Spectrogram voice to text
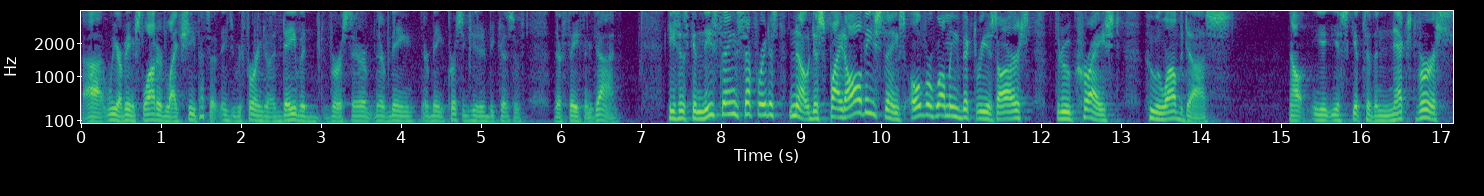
uh, we are being slaughtered like sheep. That's a, he's referring to a David verse there. They're being, they're being persecuted because of their faith in God. He says, Can these things separate us? No. Despite all these things, overwhelming victory is ours through Christ who loved us. Now, you, you skip to the next verse,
